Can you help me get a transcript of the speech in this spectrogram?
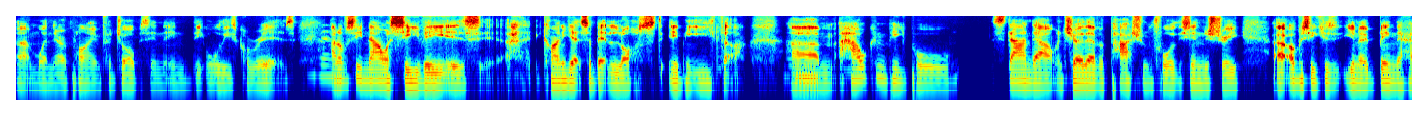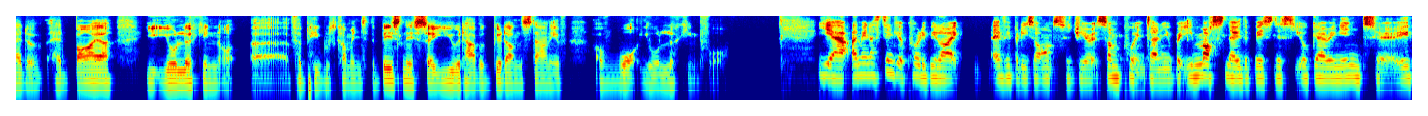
um, when they're applying for jobs in in the, all these careers yeah. and obviously now a cv is it kind of gets a bit lost in the ether mm. Um, how can people stand out and show they have a passion for this industry. Uh, obviously because you know being the head of head buyer you, are looking uh, for people to come into the business so you would have a good understanding of of what you're looking for yeah, I mean, I think it'd probably be like everybody's answered you at some point, Daniel, but you must know the business that you're going into,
